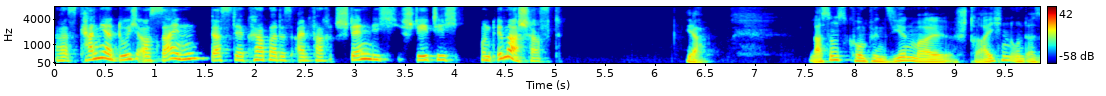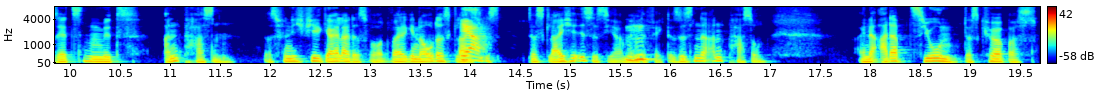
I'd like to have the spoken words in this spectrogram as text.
Aber es kann ja durchaus sein, dass der Körper das einfach ständig, stetig und immer schafft. Ja. Lass uns kompensieren mal streichen und ersetzen mit anpassen. Das finde ich viel geiler, das Wort, weil genau das Gleiche, ja. ist, das Gleiche ist es ja im mhm. Endeffekt. Es ist eine Anpassung, eine Adaption des Körpers.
